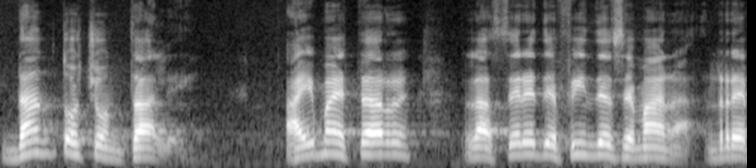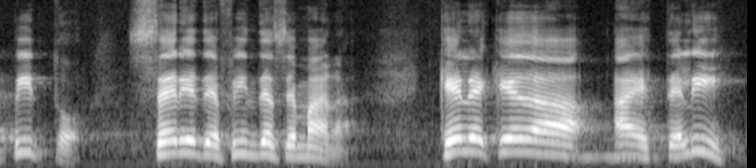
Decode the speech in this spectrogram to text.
Dantos Chontales. Ahí va a estar las series de fin de semana. Repito, series de fin de semana. ¿Qué le queda a Estelí?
